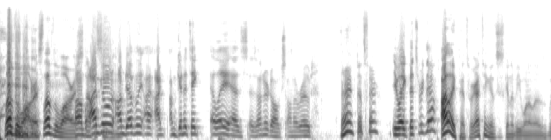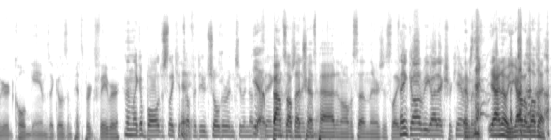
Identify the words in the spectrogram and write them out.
love the Walrus. Love the Walrus. Um, but Not the I'm going. season. I'm definitely. I, I'm. I'm gonna take LA as as underdogs on the road. All right, that's fair. You like Pittsburgh though? I like Pittsburgh. I think it's just gonna be one of those weird cold games that goes in Pittsburgh's favor. And then like a ball just like hits Yeah. off a dude's shoulder into another Yeah, thing. and bounce then off that there's, like, chest you know. pad, and all of a sudden there's just like Thank God we got extra cameras. Eminem- yeah, I know. You gotta love that.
